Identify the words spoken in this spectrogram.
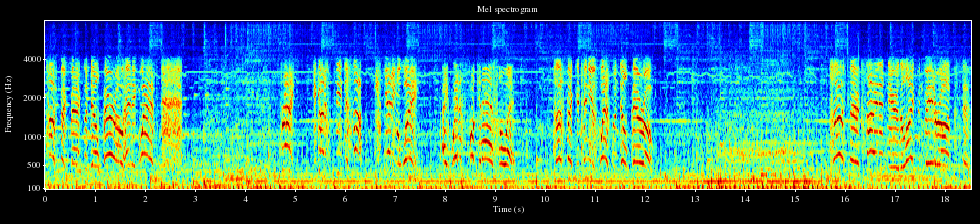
Suspect back on Del Perro heading west. Frank, you gotta speed this up. He's getting away. Hey, where this fucking asshole at? Suspect continues west on Del Perro. Suspect Excited near the Life Invader offices.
